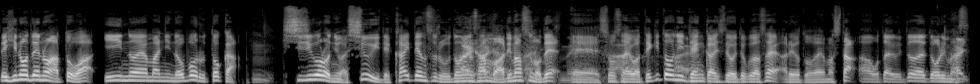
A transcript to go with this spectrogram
はいはいはい。で、日の出の後は、飯野山に登るとか、7時頃には周囲で回転するうどん屋さんもありますのではいはい、はいはいえー詳細は適当に展開しておいてください。ありがとうございました。あお便りいただいております。はい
